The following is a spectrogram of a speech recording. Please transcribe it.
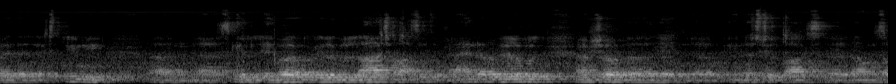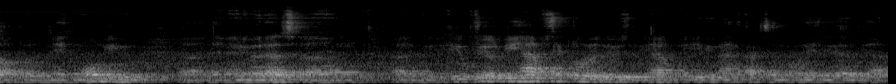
where there is extremely uh, skilled labor available, large parcels of land are available. I'm sure the, the, industrial parks uh, down south will make more meaning uh, than anywhere else. Um, uh, if you feel, we have sectoral division, we have EV manufacturing in one area, we have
